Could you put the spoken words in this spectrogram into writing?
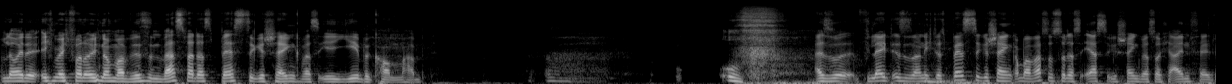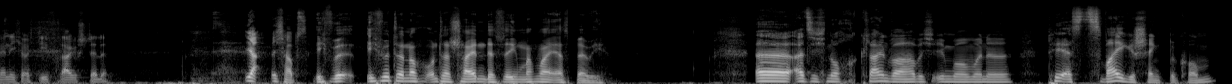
Leute, ich möchte von euch nochmal wissen, was war das beste Geschenk, was ihr je bekommen habt? Uff. Also, vielleicht ist es auch nicht das beste Geschenk, aber was ist so das erste Geschenk, was euch einfällt, wenn ich euch die Frage stelle? Ja, ich hab's. Ich, wür- ich würde da noch unterscheiden, deswegen mach mal erst Barry. Äh, als ich noch klein war, habe ich irgendwann meine PS2 geschenkt bekommen.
